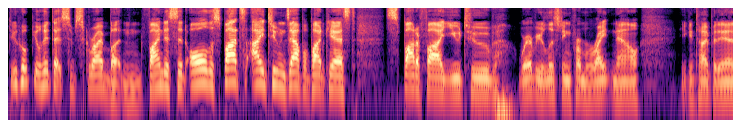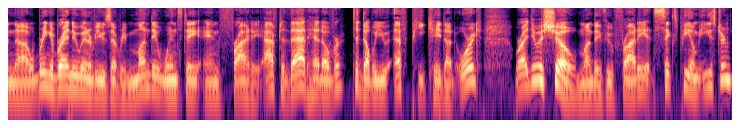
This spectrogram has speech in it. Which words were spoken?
do hope you'll hit that subscribe button. Find us at all the spots: iTunes, Apple Podcast, Spotify, YouTube, wherever you're listening from right now. You can type it in. Uh, we'll bring you brand new interviews every Monday, Wednesday, and Friday. After that, head over to WFPK.org, where I do a show Monday through Friday at 6 p.m. Eastern.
